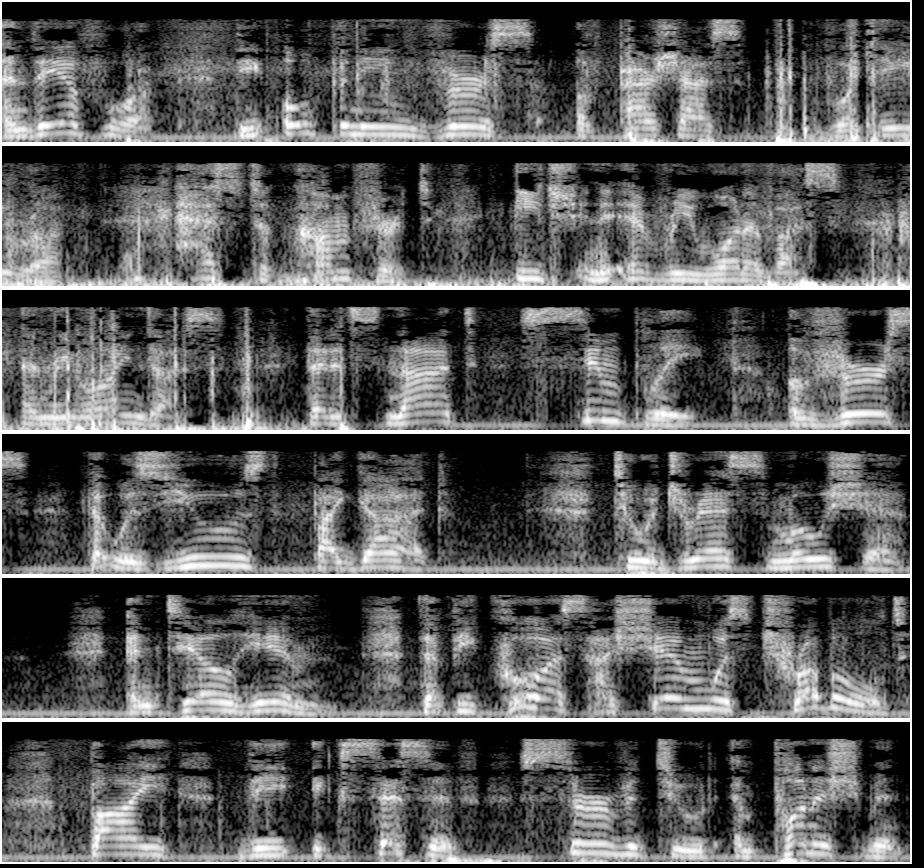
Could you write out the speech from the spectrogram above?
And therefore, the opening verse of Parshas Va'era has to comfort each and every one of us and remind us that it's not simply a verse that was used by God to address Moshe and tell him that because Hashem was troubled by the excessive servitude and punishment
